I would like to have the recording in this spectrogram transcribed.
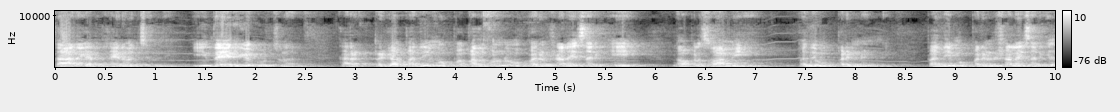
తాతగారు ధైర్యం వచ్చింది. ఈ ధైర్యంగా కూర్చున్నారు. కరెక్ట్గా పది ముప్పై పదకొండు ముప్పై నిమిషాలు అయ్యేసరికి లోపల స్వామి పది ముప్పై రెండు అండి. పది ముప్పై నిమిషాలు అయ్యేసరికి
